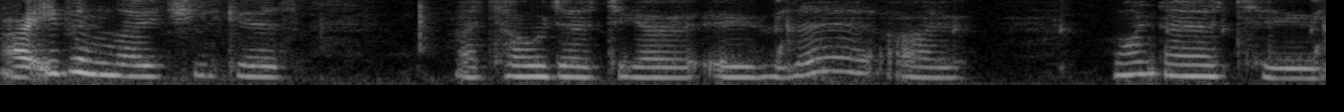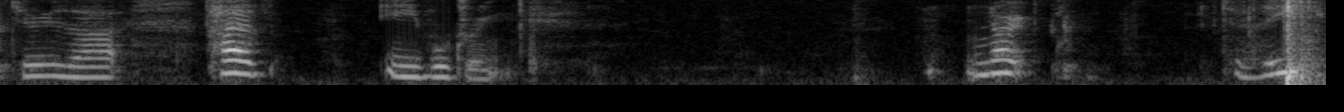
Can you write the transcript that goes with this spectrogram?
Alright, even though Chica's, I told her to go over there, I want her to do that. Have evil drink. No. Delete.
